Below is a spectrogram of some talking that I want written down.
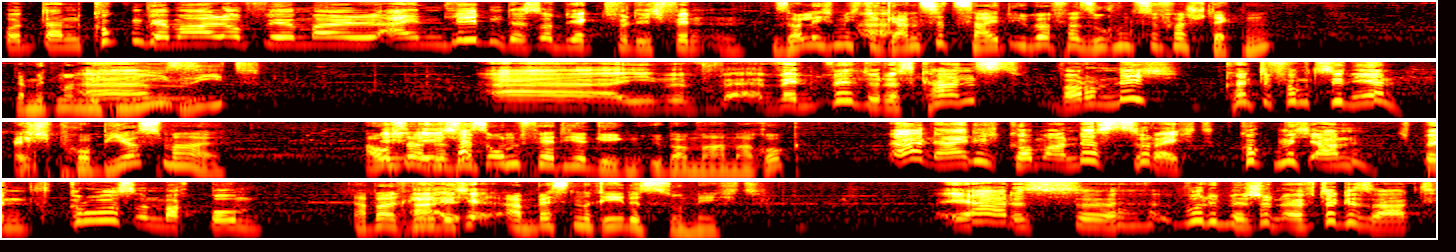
Und dann gucken wir mal, ob wir mal ein lebendes Objekt für dich finden. Soll ich mich die ganze Zeit über versuchen zu verstecken? Damit man mich nie Ähm. sieht? Äh, wenn, wenn du das kannst, warum nicht? Könnte funktionieren. Ich probier's mal. Außer, Ich- ich das ist unfair dir gegenüber, Marmaruk. Ah, nein, ich komme anders zurecht. Guck mich an. Ich bin groß und mach Bumm. Aber rede, Ah, ich- am besten redest du nicht. Ja, das äh, wurde mir schon öfter gesagt.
